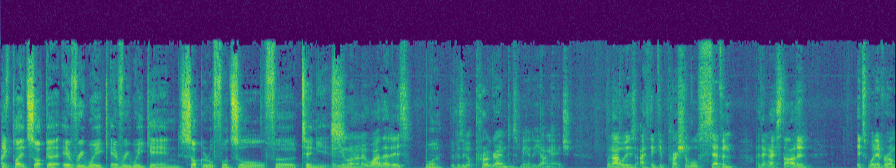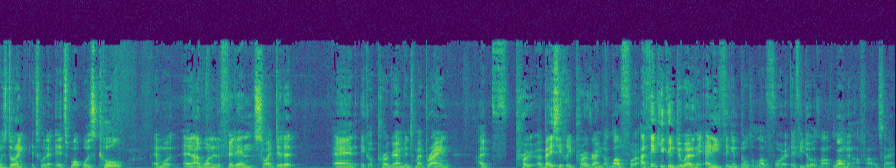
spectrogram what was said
You've I- played soccer every week, every weekend, soccer or futsal for 10 years. And you want to know why that is? Why? because it got programmed into me at a young age. When I was, I think, impressionable, seven, I think I started. It's what everyone was doing. It's what it's what was cool, and what and I wanted to fit in, so I did it, and it got programmed into my brain. I pro, basically programmed a love for it. I think you can do any, anything and build a love for it if you do it lo- long enough. I would say.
